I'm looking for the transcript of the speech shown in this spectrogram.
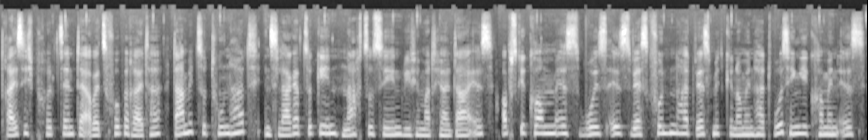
30 Prozent der Arbeitsvorbereiter damit zu tun hat, ins Lager zu gehen, nachzusehen, wie viel Material da ist, ob es gekommen ist, wo es ist, wer es gefunden hat, wer es mitgenommen hat, wo es hingekommen ist.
